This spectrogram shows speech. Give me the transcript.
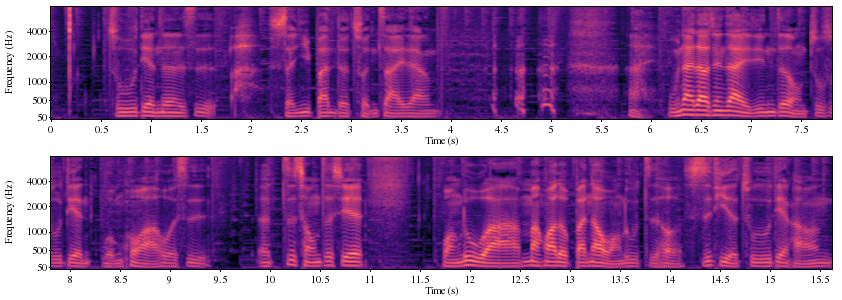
租书店真的是啊。神一般的存在这样子，哎，无奈到现在已经这种租书店文化，或者是呃，自从这些网络啊、漫画都搬到网络之后，实体的租书店好像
